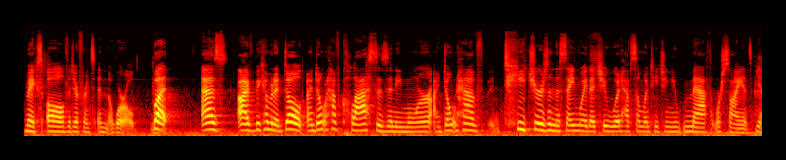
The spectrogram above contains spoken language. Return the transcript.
makes all the difference in the world. But as I've become an adult, I don't have classes anymore. I don't have teachers in the same way that you would have someone teaching you math or science. Yeah.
